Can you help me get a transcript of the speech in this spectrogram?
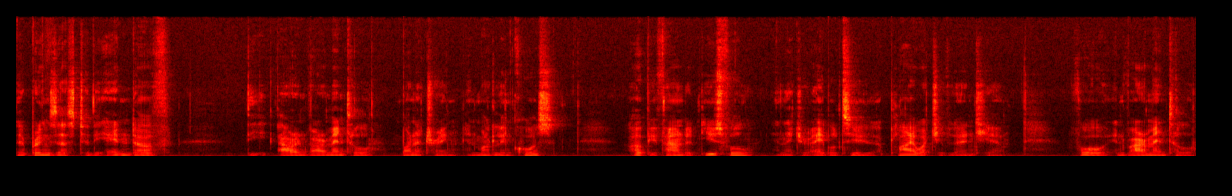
That brings us to the end of the, our environmental monitoring and modeling course. I hope you found it useful and that you're able to apply what you've learned here for environmental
